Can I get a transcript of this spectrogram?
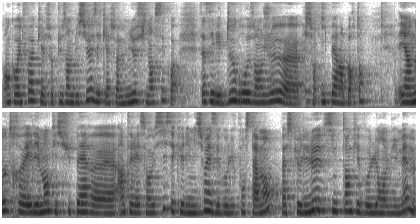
encore une fois, qu'elle soit plus ambitieuse et qu'elle soit mieux financée, quoi. Ça, c'est les deux gros enjeux euh, qui sont hyper importants. Et un autre élément qui est super euh, intéressant aussi, c'est que l'émission, elles évoluent constamment parce que le think tank évolue en lui-même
